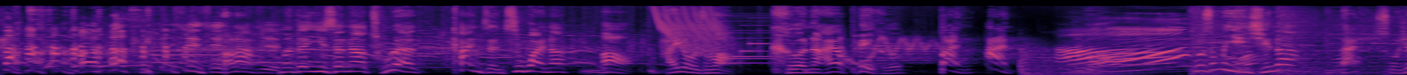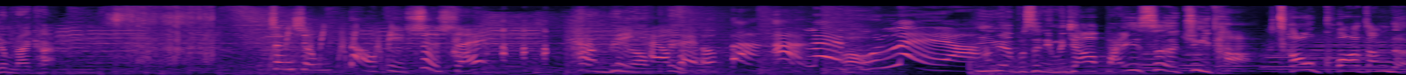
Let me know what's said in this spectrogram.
吧？谢谢。好了，我们的医生呢，除了看诊之外呢，啊，还有什么？可能还要配合办案。哦，有什么隐情呢？来，首先我们来看。真凶到底是谁？看病还要配合办案，累不累啊？医院不是你们家白色巨塔，超夸张的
